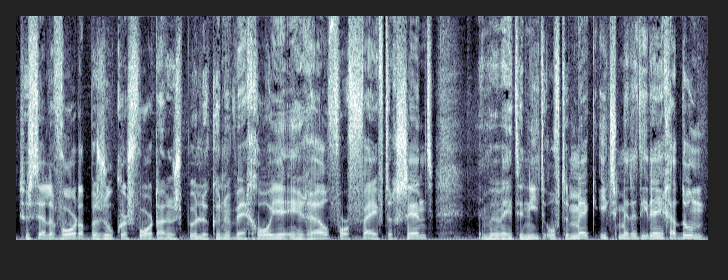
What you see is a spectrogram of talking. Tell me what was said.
Ze stellen voor dat bezoekers voortaan hun spullen kunnen weggooien in ruil voor 50 cent. En we weten niet of de Mac iets met het idee gaat doen.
